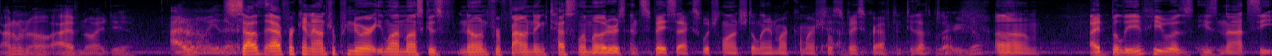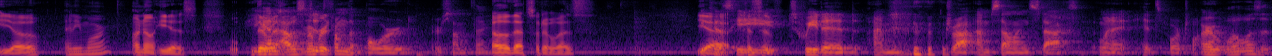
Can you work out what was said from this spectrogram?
I don't know. I have no idea. I don't know either. South African entrepreneur Elon Musk is known for founding Tesla Motors and SpaceX, which launched a landmark commercial Yeah. spacecraft in 2012. There you go. Um, I believe he was. He's not CEO anymore. Oh no, he is. he There got was- ousted remember- from the board or something. Oh, that's what it was. Yeah, because he of, tweeted, "I'm dro- I'm selling stocks when it hits 420." Or what was it?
